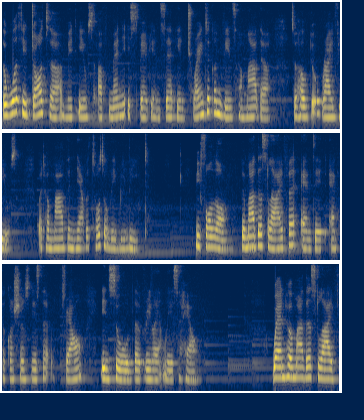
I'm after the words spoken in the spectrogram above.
The worthy daughter made use of many experiences in trying to convince her mother to hold the right views, but her mother never totally believed. Before long, the mother's life ended and her consciousness fell into the relentless hell. When her mother's life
